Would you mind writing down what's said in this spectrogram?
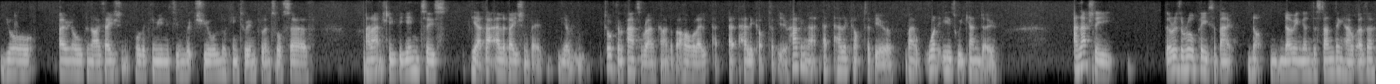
your own organisation or the community in which you're looking to influence or serve, and actually begin to, yeah, that elevation bit. You know, talked in the past around kind of a whole hel- helicopter view, having that helicopter view of about what it is we can do, and actually, there is a real piece about not knowing, understanding how other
